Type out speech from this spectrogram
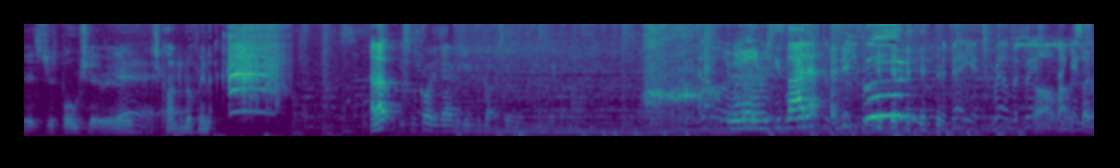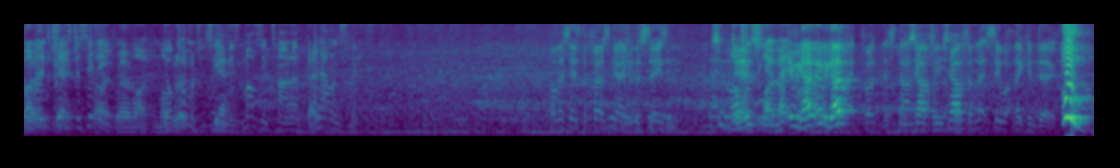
It's just bullshit, really. Yeah. Just can't do nothing. Ah! Hello? It's recorded there, but you forgot to. Here we go, the risky spider. And it's good! Today it's Real Madrid Oh, that was so bad. it's Manchester. City. Right, where am I? Am I Your blue? commentary team Yeah. is Martin Tyler Okay. and Alan Smith. Well, this is the first game of the season. Nice and slow, mate. Here we go, here we go. Right foot, Yourself, off at the yourself. Let's see what they can do. Whoo!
